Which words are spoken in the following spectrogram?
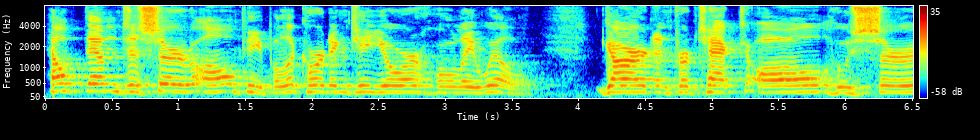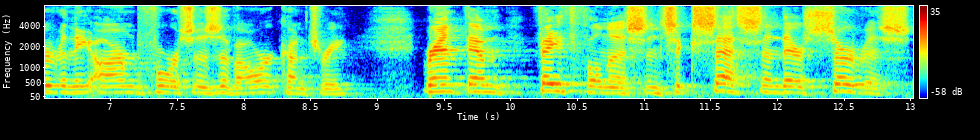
Help them to serve all people according to your holy will. Guard and protect all who serve in the armed forces of our country. Grant them faithfulness and success in their service,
